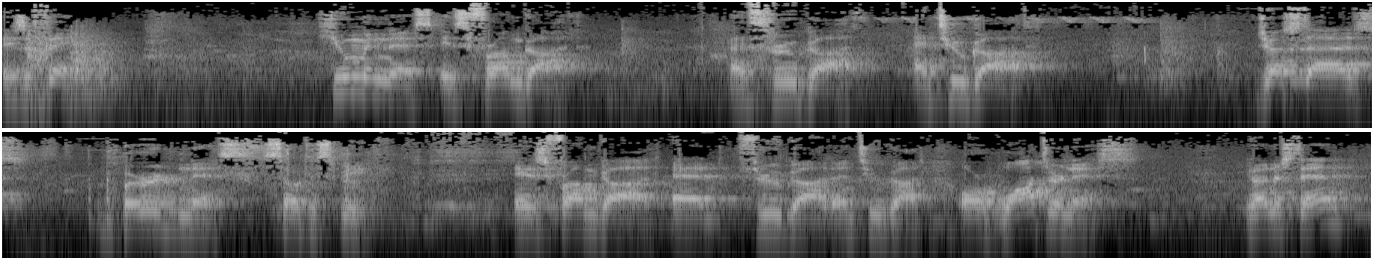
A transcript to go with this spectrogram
is a thing. Humanness is from God and through God and to God. Just as birdness, so to speak, is from God and through God and to God. Or waterness. You understand?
